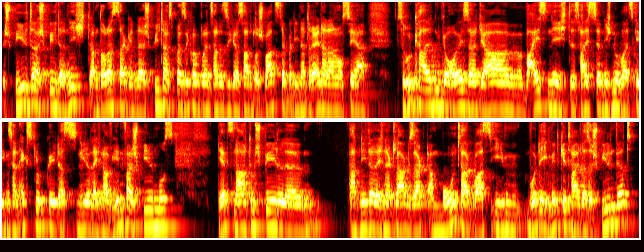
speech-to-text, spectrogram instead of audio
spielt er, spielt er nicht. Am Donnerstag in der Spieltagspressekonferenz hatte sich ja Sandro Schwarz, der Berliner Trainer, dann noch sehr zurückhaltend geäußert, ja, weiß nicht. Das heißt ja nicht nur, weil es gegen seinen Ex-Club geht, dass Niederlechner auf jeden Fall spielen muss. Jetzt nach dem Spiel äh, hat Niederlechner klar gesagt, am Montag war es ihm, wurde ihm mitgeteilt, dass er spielen wird.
